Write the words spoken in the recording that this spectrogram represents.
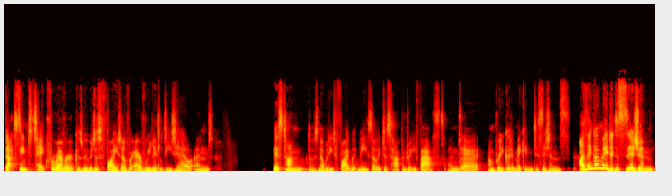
that seemed to take forever because we would just fight over every little detail. And this time there was nobody to fight with me, so it just happened really fast. And uh, I'm pretty good at making decisions. I think I made a decision.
